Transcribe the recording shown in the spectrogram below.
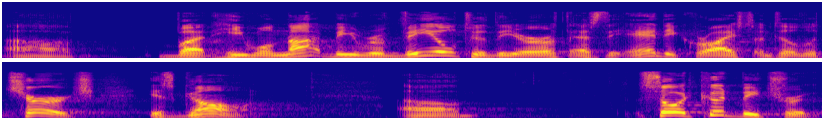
Uh, but he will not be revealed to the earth as the Antichrist until the church is gone. Um, so it could be true.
